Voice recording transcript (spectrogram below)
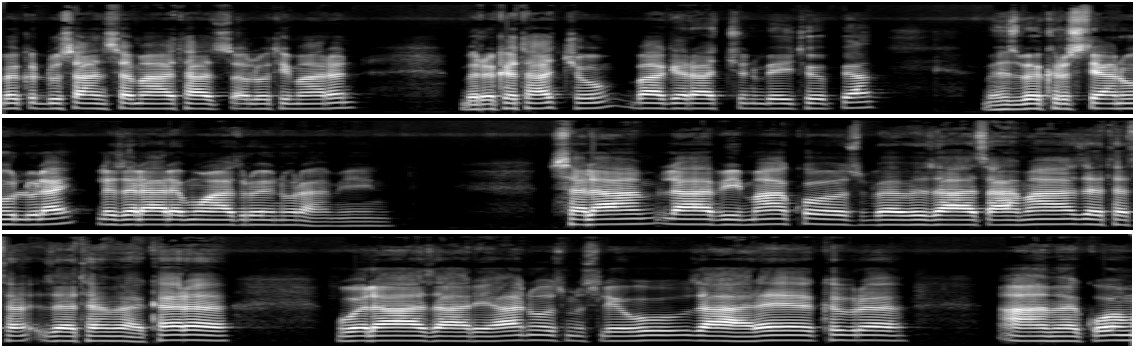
በቅዱሳን ሰማዕታት ጸሎት ይማረን። በረከታቸውም በአገራችን በኢትዮጵያ በሕዝበ ክርስቲያኑ ሁሉ ላይ ለዘላለሙ አድሮ ይኑር፣ አሜን። ሰላም ለአቢማኮስ በብዛ ጻማ ዘተመከረ ወላዛሪያኖስ ምስሌሁ ዛረ ክብረ አመቆሙ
